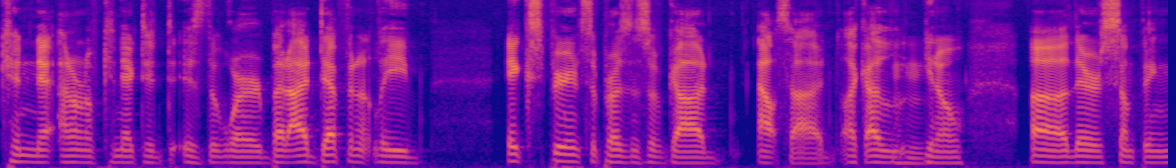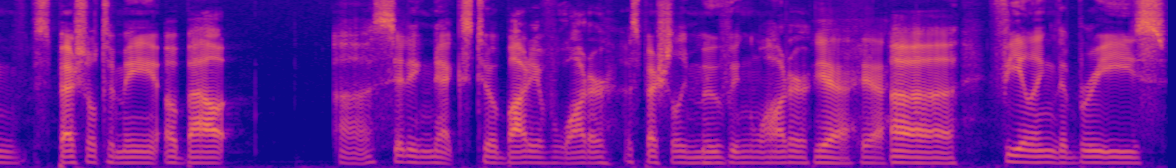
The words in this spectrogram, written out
connect. I don't know if connected is the word, but I definitely experience the presence of God outside. Like I, you know, uh, there's something special to me about uh, sitting next to a body of water, especially moving water. Yeah, yeah. Uh, feeling the breeze.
